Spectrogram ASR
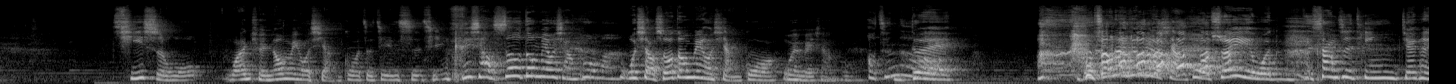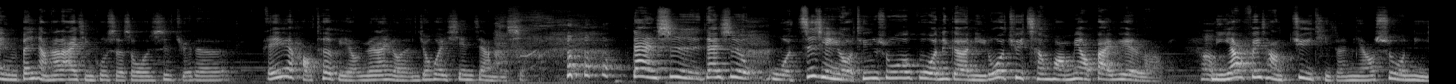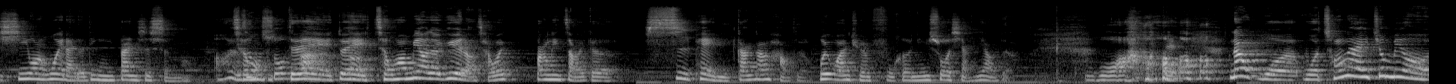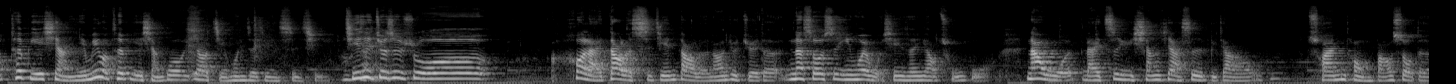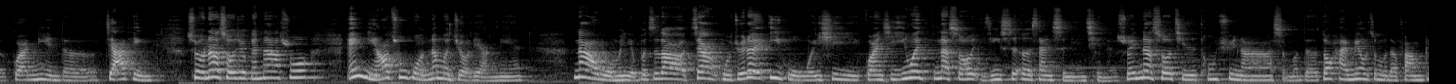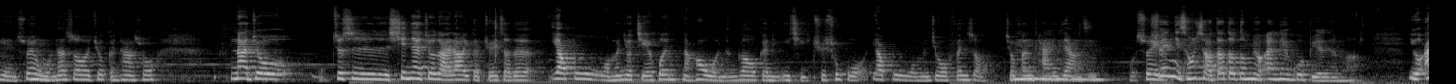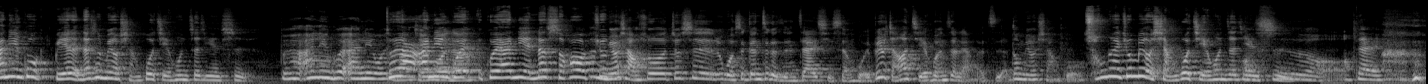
其实我完全都没有想过这件事情。你小时候都没有想过吗？我小时候都没有想过，我也没想过。哦，真的哦？对，我从来就没有想过。所以我上次听 Jacqueline 分享他的爱情故事的时候，我是觉得，哎，好特别哦！原来有人就会先这样子想。但是，但是我之前有听说过，那个你如果去城隍庙拜月老，嗯，你要非常具体的描述你希望未来的另一半是什么。哦，有这种说法。对对，城隍庙的月老才会帮你找一个适配你刚刚好的，会完全符合你所想要的。哇，那我我从来就没有特别想，也没有特别想过要结婚这件事情。Okay. 其实就是说，后来到了时间到了，然后就觉得那时候是因为我先生要出国，那我来自于乡下是比较。传统保守的观念的家庭，所以我那时候就跟他说：“哎，你要出国那么久，两年，那我们也不知道这样。我觉得异国维系关系，因为那时候已经是二三十年前了，所以那时候其实通讯啊什么的都还没有这么的方便。所以我那时候就跟他说，那就就是现在就来到一个抉择的，要不我们就结婚，然后我能够跟你一起去出国；要不我们就分手，就分开这样子。所以，所以你从小到大都没有暗恋过别人吗？”有暗恋过别人，但是没有想过结婚这件事。对啊，暗恋归暗恋，对啊，暗恋归归暗恋。那时候就没有想说，就是如果是跟这个人在一起生活，也不用讲到结婚这两个字，啊都没有想过，从来就没有想过结婚这件事。哦是哦，对，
